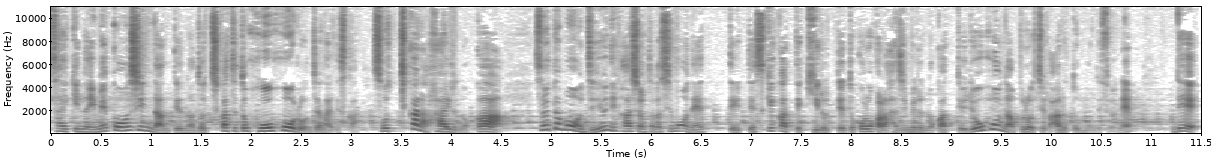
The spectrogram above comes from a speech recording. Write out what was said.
最近のイメコン診断っていうのはどっちかというと方法論じゃないですか。そっちから入るのかそれとも自由にファッション楽しもうねって言って好き勝手着るっていうところから始めるのかっていう両方のアプローチがあると思うんですよね。で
